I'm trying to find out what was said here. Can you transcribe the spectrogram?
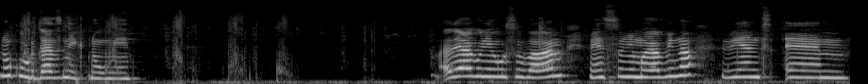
No kurde, zniknął mi. Ale ja go nie usuwałem, więc to nie moja wina, więc em,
